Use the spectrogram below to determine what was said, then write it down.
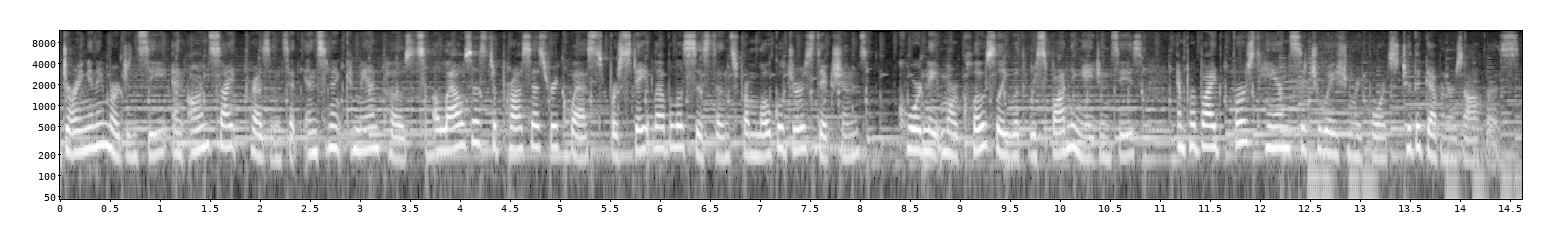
During an emergency, an on-site presence at incident command posts allows us to process requests for state-level assistance from local jurisdictions, coordinate more closely with responding agencies, and provide first-hand situation reports to the Governor's Office.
